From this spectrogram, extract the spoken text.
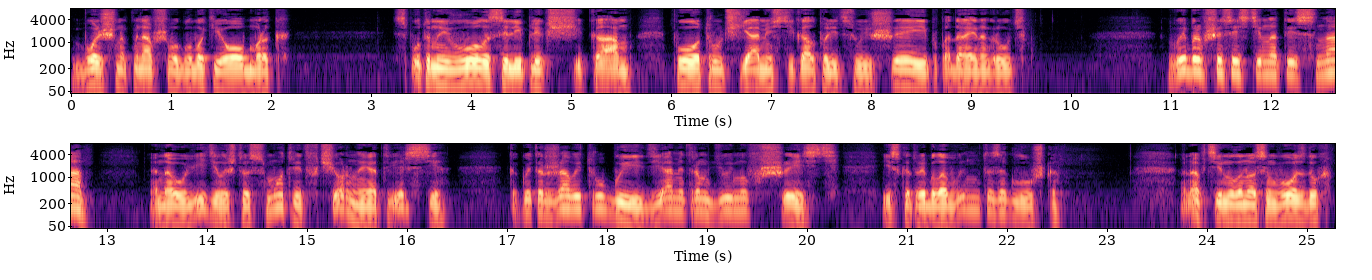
больше напоминавшего глубокий обморок. Спутанные волосы липли к щекам, пот ручьями стекал по лицу и шее, попадая на грудь. Выбравшись из темноты сна, она увидела, что смотрит в черное отверстие какой-то ржавой трубы диаметром дюймов шесть, из которой была вынута заглушка. Она втянула носом воздух,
